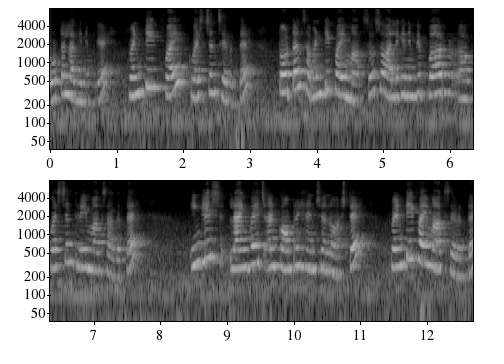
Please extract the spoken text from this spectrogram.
ಟೋಟಲ್ ಆಗಿ ನಿಮಗೆ ಟ್ವೆಂಟಿ ಫೈವ್ ಕ್ವೆಶ್ಚನ್ಸ್ ಇರುತ್ತೆ. Total seventy five marks so ಅಲ್ಲಿಗೆ ನಿಮಗೆ ಪರ್ ಕ್ವೆಶ್ಚನ್ ತ್ರೀ ಮಾರ್ಕ್ಸ್ ಆಗುತ್ತೆ. ಇಂಗ್ಲೀಷ್ ಲ್ಯಾಂಗ್ವೇಜ್ ಆ್ಯಂಡ್ ಕಾಂಪ್ರಿಹೆನ್ಷನು ಅಷ್ಟೇ. ಟ್ವೆಂಟಿ ಫೈವ್ ಮಾರ್ಕ್ಸ್ ಇರುತ್ತೆ.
